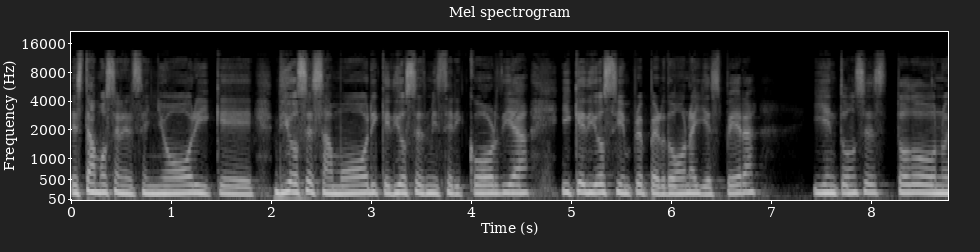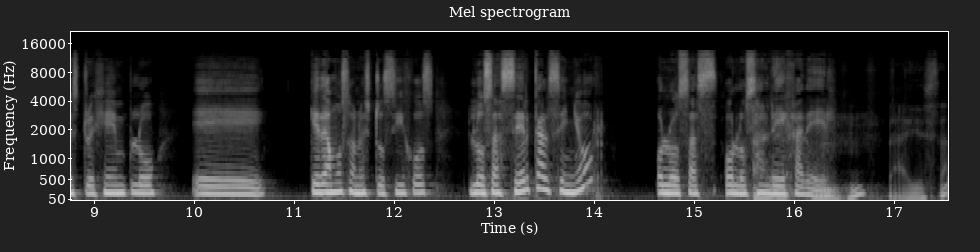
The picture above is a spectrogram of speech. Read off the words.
estamos en el Señor y que Dios es amor y que Dios es misericordia y que Dios siempre perdona y espera. Y entonces todo nuestro ejemplo eh, que damos a nuestros hijos los acerca al Señor o los, o los aleja de Él. Ahí está.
